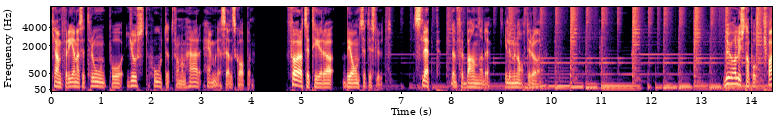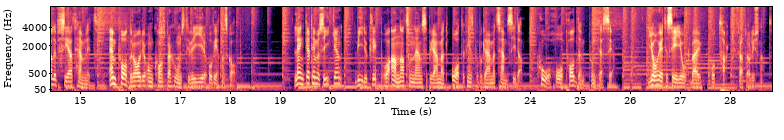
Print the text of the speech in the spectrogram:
kan förenas i tron på just hotet från de här hemliga sällskapen. För att citera Beyoncé till slut. Släpp den förbannade Illuminati-röran. Du har lyssnat på Kvalificerat Hemligt, en poddradio om konspirationsteorier och vetenskap. Länkar till musiken, videoklipp och annat som nämns i programmet återfinns på programmets hemsida, khpodden.se. Jag heter C. Åkerberg och tack för att du har lyssnat.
